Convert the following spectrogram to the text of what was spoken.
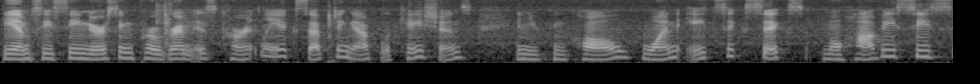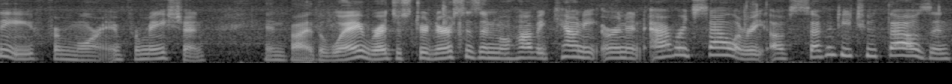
The MCC nursing program is currently accepting applications, and you can call 1 866 Mohave CC for more information. And by the way, registered nurses in Mohave County earn an average salary of 72000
